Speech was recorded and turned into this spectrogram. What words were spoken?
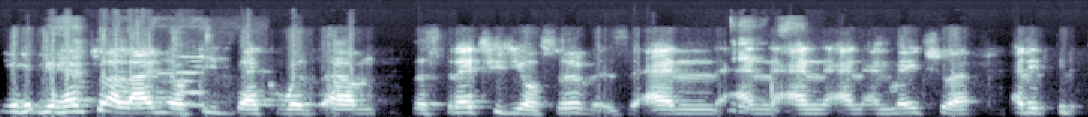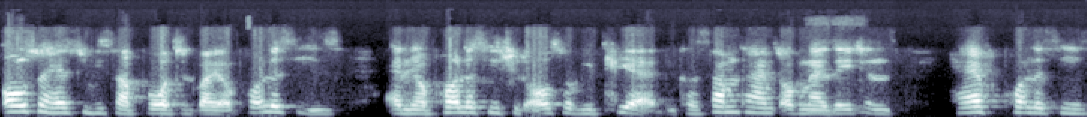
you, you have to align your feedback with um, the strategy of service and yes. and, and and and make sure. And it, it also has to be supported by your policies, and your policies should also be clear because sometimes organizations have policies,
